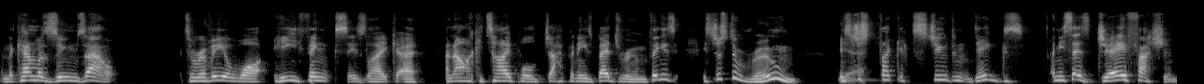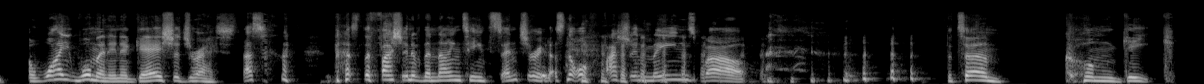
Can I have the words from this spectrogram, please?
and the camera zooms out to reveal what he thinks is like a, an archetypal Japanese bedroom. Thing is, it's just a room. It's Yeah. just like a student digs, and he says J fashion, a white woman in a geisha dress. That's that's the fashion of the 19th century. That's not what fashion means, pal. the term "cum geek."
